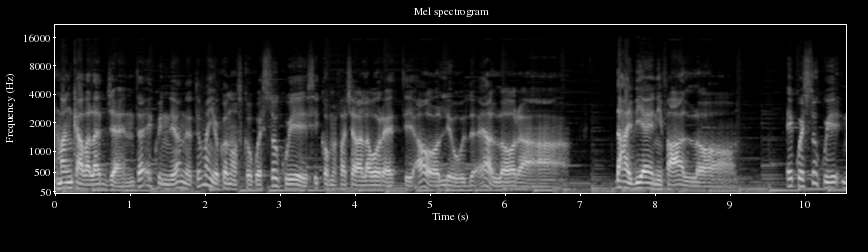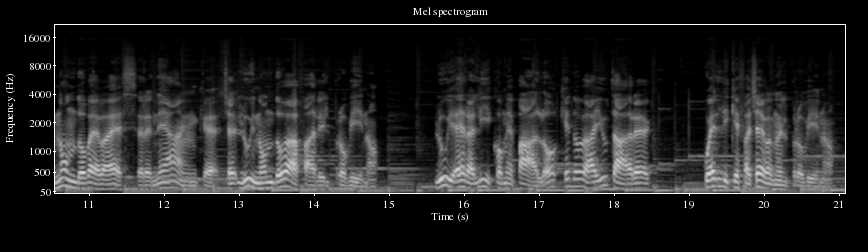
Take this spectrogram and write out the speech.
mancava la gente e quindi hanno detto ma io conosco questo qui siccome faceva lavoretti a Hollywood e allora dai vieni fallo. E questo qui non doveva essere neanche cioè lui non doveva fare il provino. Lui era lì come palo che doveva aiutare quelli che facevano il provino.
